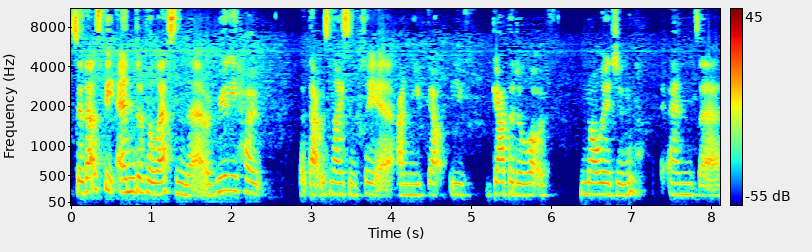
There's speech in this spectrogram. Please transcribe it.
so that's the end of the lesson there. I really hope that that was nice and clear, and you've got you've gathered a lot of knowledge and and uh,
